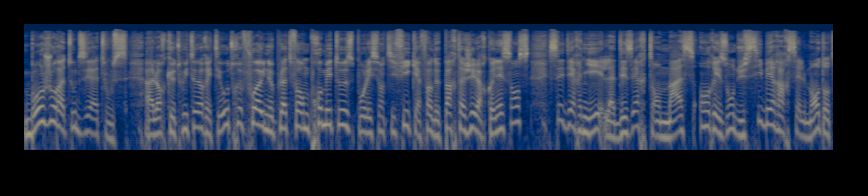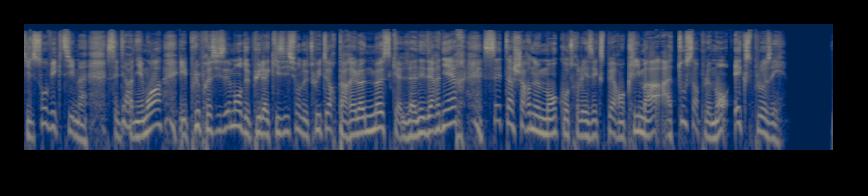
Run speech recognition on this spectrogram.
Bonjour à toutes et à tous. Alors que Twitter était autrefois une plateforme prometteuse pour les scientifiques afin de partager leurs connaissances, ces derniers la désertent en masse en raison du cyberharcèlement dont ils sont victimes. Ces derniers mois, et plus précisément depuis l'acquisition de Twitter par Elon Musk l'année dernière, cet acharnement contre les experts en climat a tout simplement explosé.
